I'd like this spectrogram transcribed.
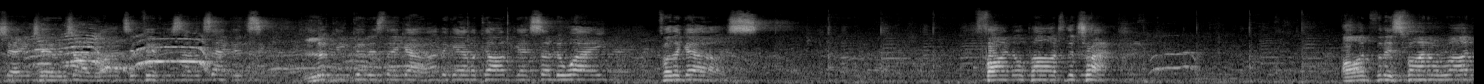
Change here in time, lands in 57 seconds. Looking good as they go. Abigail McCartney gets underway for the girls. Final part of the track. On for this final run,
